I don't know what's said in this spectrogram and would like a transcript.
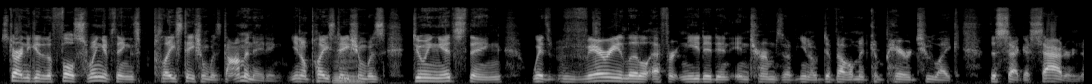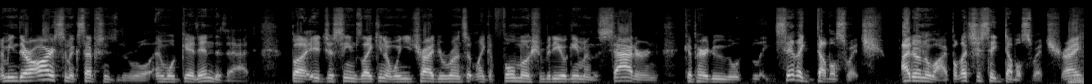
starting to get to the full swing of things, PlayStation was dominating. You know, PlayStation mm. was doing its thing with very little effort needed in, in terms of, you know, development compared to like the Sega Saturn. I mean, there are some exceptions to the rule, and we'll get into that. But it just seems like, you know, when you tried to run something like a full motion video game on the Saturn compared to, like, say, like Double Switch. I don't know why, but let's just say Double Switch, right?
